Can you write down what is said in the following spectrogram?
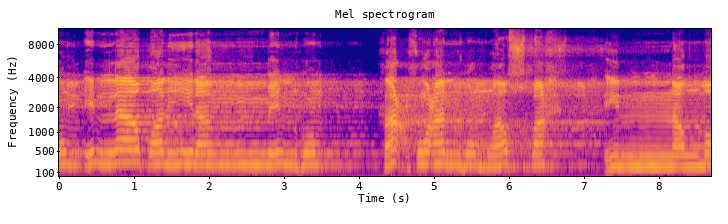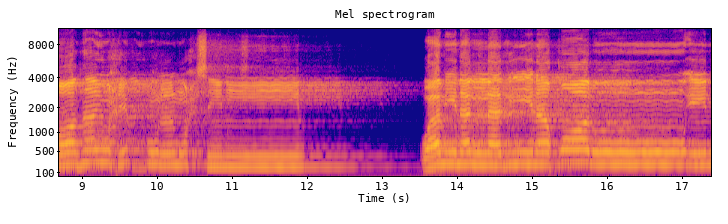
منهم إلا قليلا منهم فاعف عنهم واصفح إن الله يحب المحسنين ومن الذين قالوا إن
